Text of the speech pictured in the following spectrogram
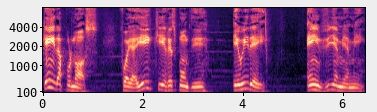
Quem irá por nós? Foi aí que respondi: Eu irei. Envia-me a mim.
